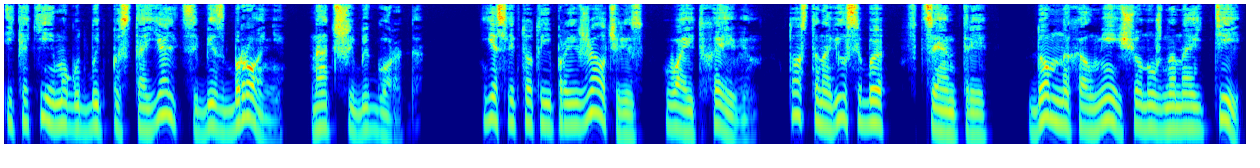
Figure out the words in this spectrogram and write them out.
И какие могут быть постояльцы без брони на отшибе города? Если кто-то и проезжал через Уайт-Хейвен, то остановился бы в центре. Дом на холме еще нужно найти.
